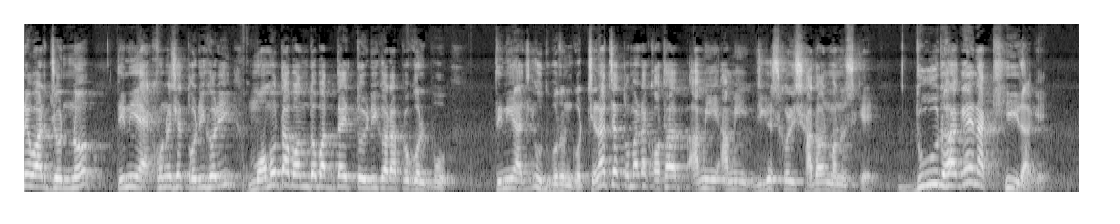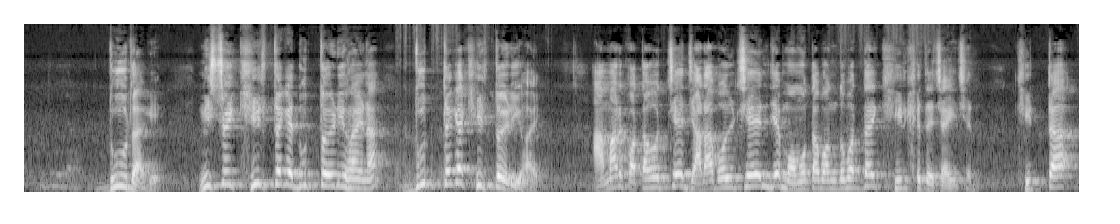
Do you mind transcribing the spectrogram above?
নেওয়ার জন্য তিনি এখন এসে তড়িঘড়ি মমতা বন্দ্যোপাধ্যায় তৈরি করা প্রকল্প। তিনি আজকে উদ্বোধন করছেন। আচ্ছা তোমার একটা কথা আমি আমি জিজ্ঞেস করি সাধারণ মানুষকে। দুধ আগে না ক্ষীর আগে? দুধ আগে। নিশ্চয়ই ক্ষীর থেকে দুধ তৈরি হয় না? দুধ থেকে ক্ষীর তৈরি হয়। আমার কথা হচ্ছে, যারা বলছেন যে মমতা বন্দ্যোপাধ্যায় ক্ষীর খেতে চাইছেন, ক্ষীরটা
